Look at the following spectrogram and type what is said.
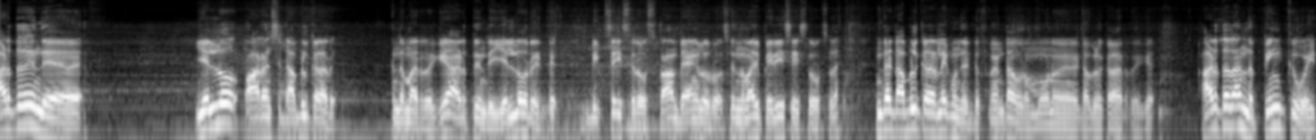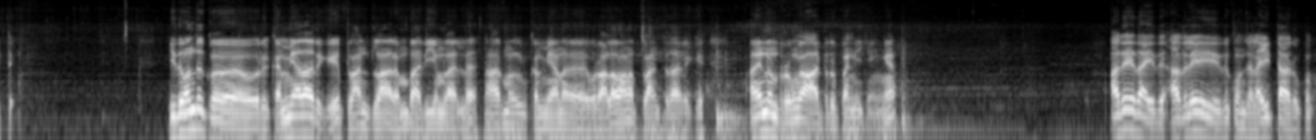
அடுத்தது இந்த எல்லோ ஆரஞ்சு டபுள் கலர் இந்த மாதிரி இருக்குது அடுத்து இந்த yellow red big size rose தான் பெங்களூர் ரோஸ் இந்த மாதிரி பெரிய சைஸ் ரோஸில் இந்த டபுள் கலர்லேயே கொஞ்சம் டிஃப்ரெண்ட்டாக ஒரு மூணு டபுள் கலர் இருக்குது அடுத்ததாக இந்த பிங்க் ஒயிட்டு இது வந்து ஒரு கம்மியாக தான் இருக்குது பிளான்ட்லாம் ரொம்ப அதிகம்லாம் இல்லை. நார்மல் கம்மியான ஒரு அளவான பிளான்ட் தான் இருக்குது வேணுன்றவங்க ஆர்டர் பண்ணிக்கோங்க. அதே தான் இது. அதிலே இது கொஞ்சம் லைட்டாக இருக்கும்.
